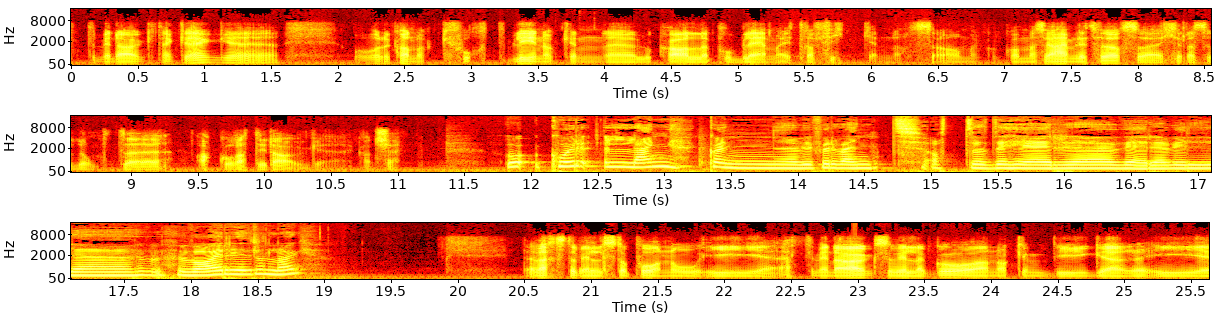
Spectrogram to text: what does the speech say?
ettermiddag, tenker jeg. Og det kan nok fort bli noen lokale problemer i trafikken. Da. Så om en kan komme seg hjem litt før, så er ikke det så dumt akkurat i dag, kanskje. Og hvor lenge kan vi forvente at det her eh, været vil eh, vare i Trøndelag? Det verste vil stå på nå i ettermiddag. Så vil det gå noen byger i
